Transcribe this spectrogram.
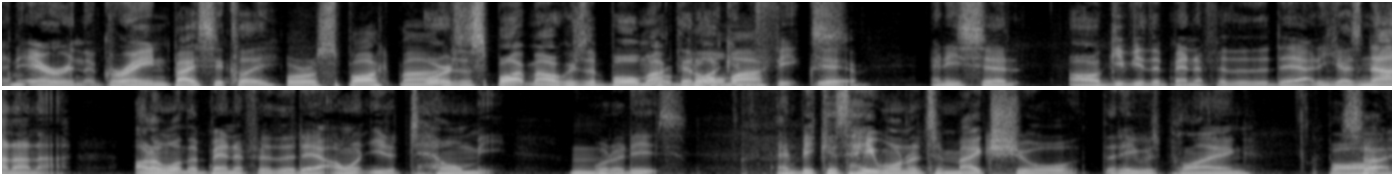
an error in the green, basically, Or a spike mark, or is a spike mark or is a ball mark a that ball I can mark. fix?" Yeah. And he said, "I'll give you the benefit of the doubt." And he goes, "No, no, no. I don't want the benefit of the doubt. I want you to tell me Hmm. what it is." And because he wanted to make sure that he was playing by So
